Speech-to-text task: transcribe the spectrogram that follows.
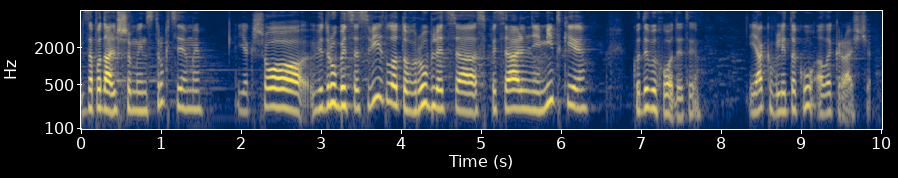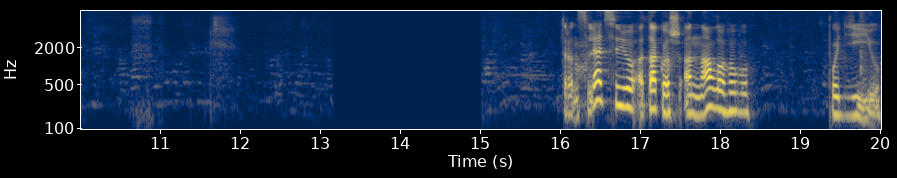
За подальшими інструкціями. Якщо відрубиться світло, то врубляться спеціальні мітки, куди виходити. Як в літаку, але краще. Трансляцію, а також аналогову подію.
